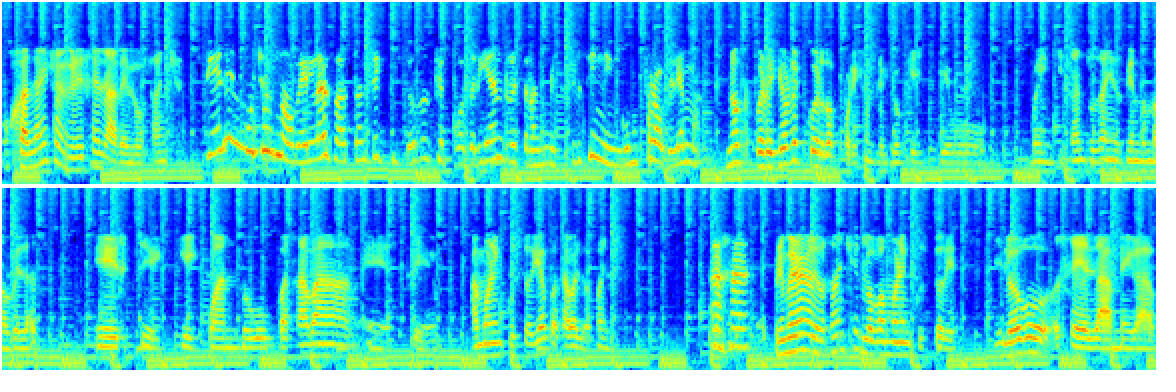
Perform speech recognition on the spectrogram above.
Ojalá y regrese la de Los Sánchez. Tienen muchas novelas bastante exitosas que podrían retransmitir sin ningún problema. No, pero yo recuerdo, por ejemplo, yo que llevo veintitantos años viendo novelas, este, que cuando pasaba este, Amor en Custodia, pasaba Los Sánchez. Ajá. Primero era Los Sánchez, luego Amor en Custodia. Y luego se la mega.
